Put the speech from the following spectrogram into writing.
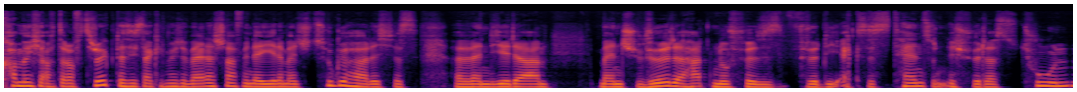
komme ich auch darauf zurück, dass ich sage, ich möchte eine Welt erschaffen, in der jeder Mensch zugehörig ist. Weil wenn jeder Mensch Würde hat, nur für, für die Existenz und nicht für das Tun,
